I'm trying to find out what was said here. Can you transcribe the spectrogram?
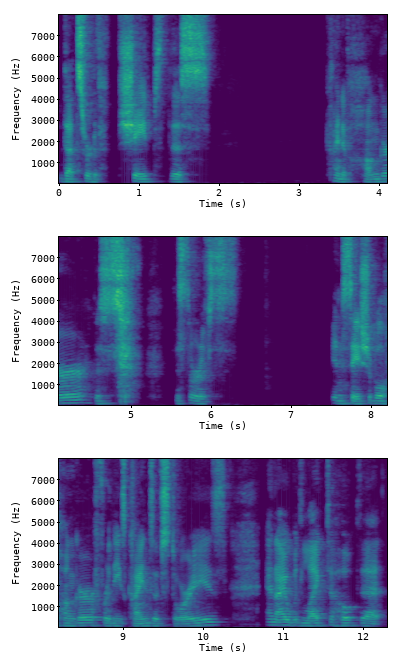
that sort of shapes this kind of hunger, this this sort of insatiable hunger for these kinds of stories. And I would like to hope that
